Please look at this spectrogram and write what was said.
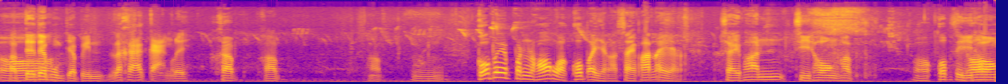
อ๋อครับแต่แต่ผมจะเป็นราคากลางเลยครับครับ อืมกบเป็นปันห้องว่ากบอะไรอย่างอะสายพันธุ์อะไรอย่างอะสายพันธุ์สีทองครับ อ๋อกบสีสีททอองง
